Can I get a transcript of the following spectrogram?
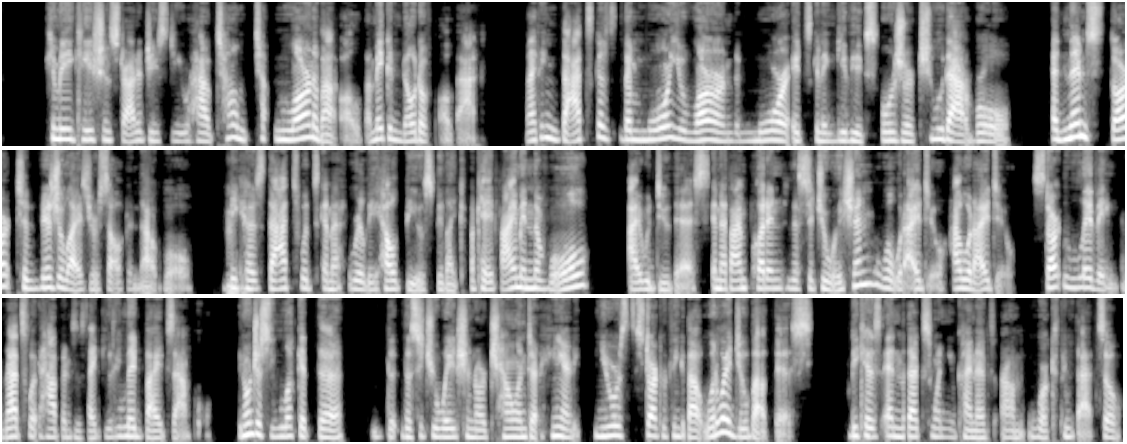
communication strategies do you have? Tell, tell learn about all of that. Make a note of all that. And I think that's because the more you learn, the more it's going to give you exposure to that role, and then start to visualize yourself in that role mm-hmm. because that's what's going to really help you. Is be like, okay, if I'm in the role, I would do this, and if I'm put into the situation, what would I do? How would I do? Start living, and that's what happens. Is like you live by example. You don't just look at the, the, the situation or challenge at hand. You start to think about what do I do about this? Because, and that's when you kind of um, work through that. So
